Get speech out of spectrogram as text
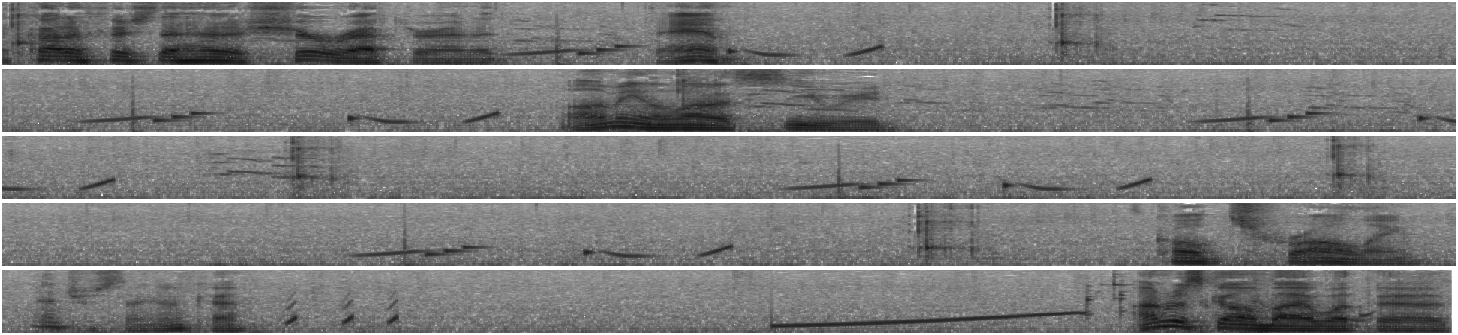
I caught a fish that had a shirt wrapped around it. Damn. Well, I mean a lot of seaweed. Called trawling. Interesting, okay. I'm just going by what the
